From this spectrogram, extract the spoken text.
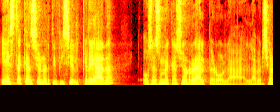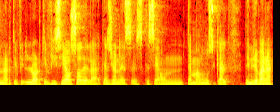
Esta canción artificial creada o sea, es una canción real, pero la, versión, lo artificioso de la canción es, es, que sea un tema musical de Nirvana,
